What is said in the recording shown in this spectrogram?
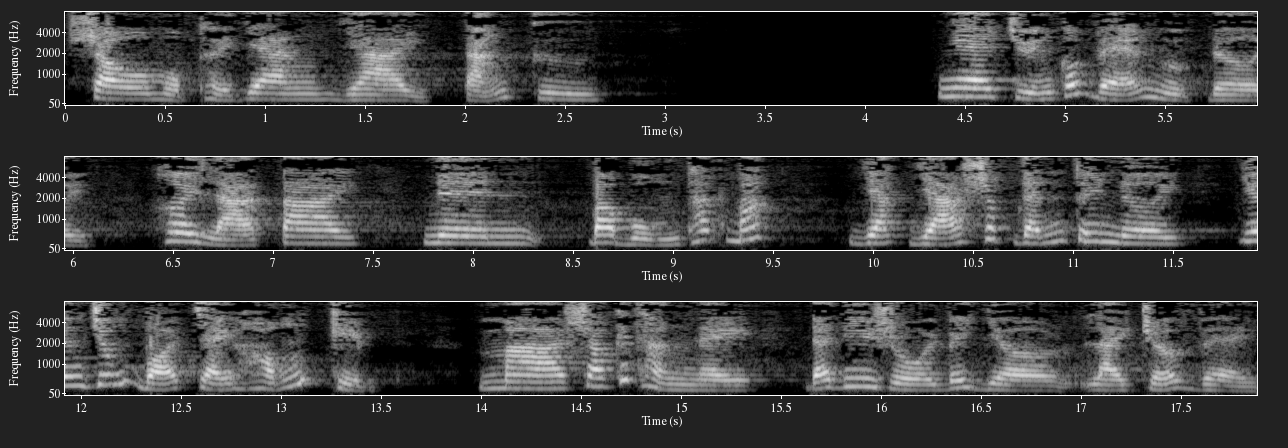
sau một thời gian dài tản cư. Nghe chuyện có vẻ ngược đời, hơi lạ tai, nên ba bụng thắc mắc, giặc giả sắp đánh tới nơi, dân chúng bỏ chạy hỏng kịp, mà sao cái thằng này đã đi rồi bây giờ lại trở về?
